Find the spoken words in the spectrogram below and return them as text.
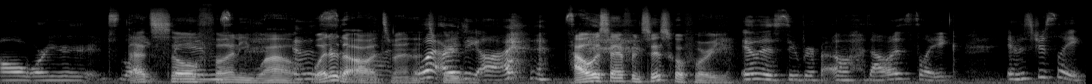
all Warriors. Like, That's so fans. funny. Wow. What are the odds, fun. man? That's what crazy. are the odds? How was San Francisco for you? It was super fun. Oh, that was like, it was just like,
